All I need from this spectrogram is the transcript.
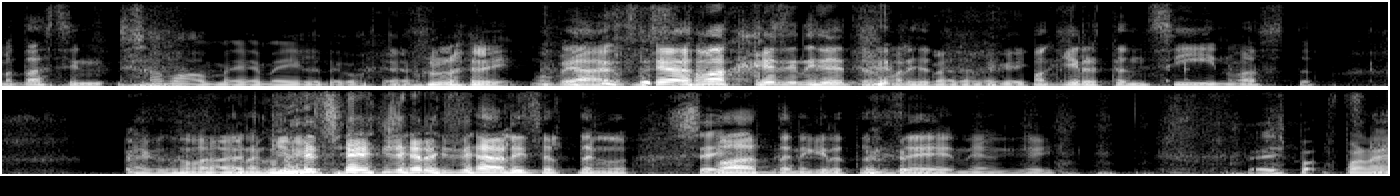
ma tahtsin, sama on meie meilide kohta. mul oli, ma peaaegu, peaaegu ma hakkasin ise ütlema, ma lihtsalt, ma kirjutan siin vastu. aga kui ma Aa, vaatan nagu. Messengeris ja lihtsalt nagu see. vaatan ja kirjutan seen ja ongi kõik. Ja siis pa- pane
